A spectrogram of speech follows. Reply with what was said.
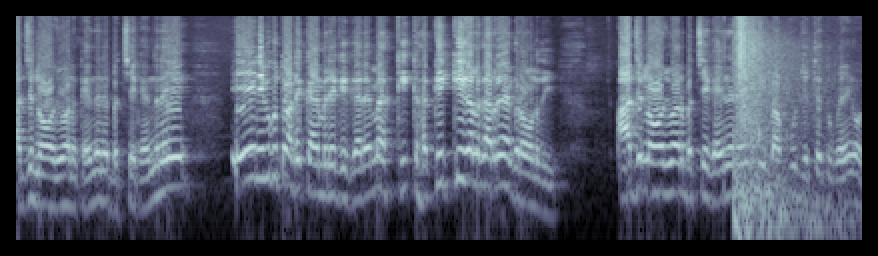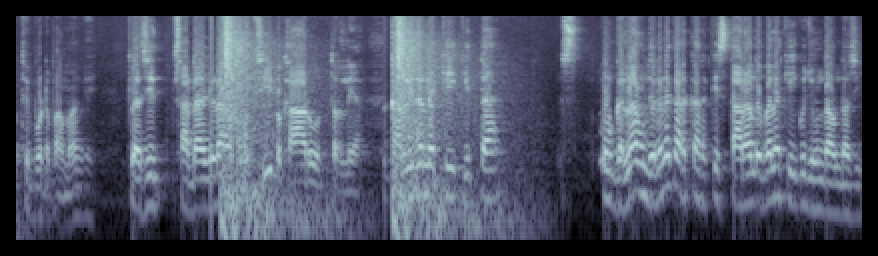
ਅੱਜ ਨੌਜਵਾਨ ਕਹਿੰਦੇ ਨੇ, ਬੱਚੇ ਕਹਿੰਦੇ ਨੇ, ਇਹ ਨਹੀਂ ਵੀ ਕੋਈ ਤੁਹਾਡੇ ਕੈਮਰੇ ਕੇ ਕਹਿ ਰਿਹਾ, ਮੈਂ ਹਕੀਕ ਹਕੀਕੀ ਗੱਲ ਕਰ ਰਿਹਾ ਗਰਾਊਂਡ ਦੀ। ਅੱਜ ਨੌਜਵਾਨ ਬੱਚੇ ਕਹਿੰਦੇ ਨੇ ਕਿ ਬਾਪੂ, ਜਿੱਥੇ ਤੂੰ ਕਹੇਂਗਾ, ਉੱਥੇ ਵੋਟ ਪਾਵਾਂਗੇ। ਕਿ ਅਸੀਂ ਸਾਡਾ ਜਿਹੜਾ ਉਹ ਸੀ ਬੁਖਾਰ, ਉਹ ਉਤਰ ਲਿਆ। ਅਕਾਲੀ ਦਲ ਨੇ ਕੀ ਕੀਤਾ? ਉਹ ਗੱਲਾਂ ਹੁੰਦੀਆਂ ਨੇ ਨਾ ਕਰ ਕਰ ਕਿ 17 ਤੋਂ ਪਹਿਲਾਂ ਕੀ ਕੁਝ ਹੁੰਦਾ ਹੁੰਦਾ ਸੀ।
